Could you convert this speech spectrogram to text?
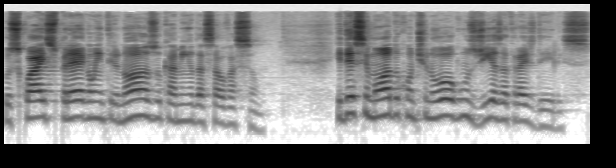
os quais pregam entre nós o caminho da salvação. E desse modo continuou alguns dias atrás deles.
